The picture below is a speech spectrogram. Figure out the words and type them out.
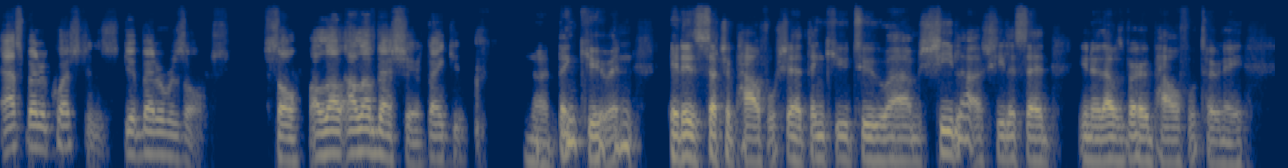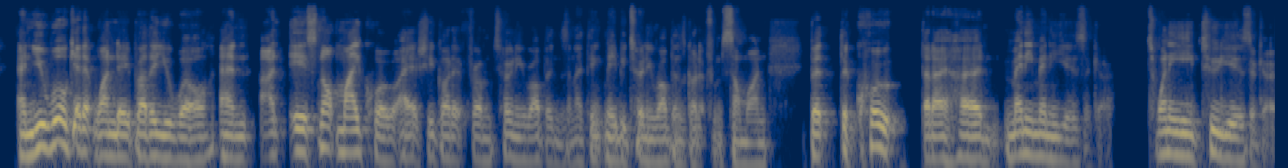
ask better questions, get better results. So I love I love that share. Thank you. No, thank you. And it is such a powerful share. Thank you to um, Sheila. Sheila said, you know, that was very powerful, Tony. And you will get it one day, brother. You will. And I, it's not my quote. I actually got it from Tony Robbins. And I think maybe Tony Robbins got it from someone. But the quote that I heard many, many years ago, 22 years ago,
